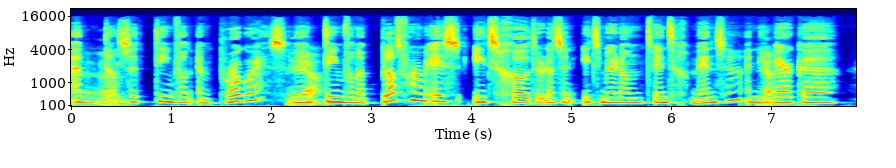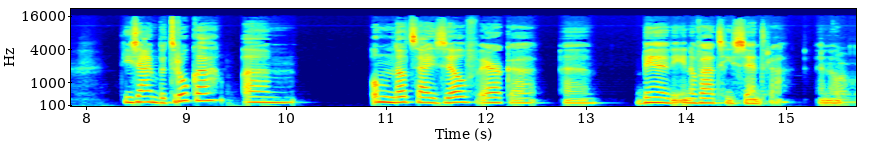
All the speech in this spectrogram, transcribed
En dat is het team van In Progress. En Ja. het team van het platform is iets groter. Dat zijn iets meer dan twintig mensen. En die Ja. werken, die zijn betrokken um, omdat zij zelf werken uh, binnen de innovatiecentra. En ook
